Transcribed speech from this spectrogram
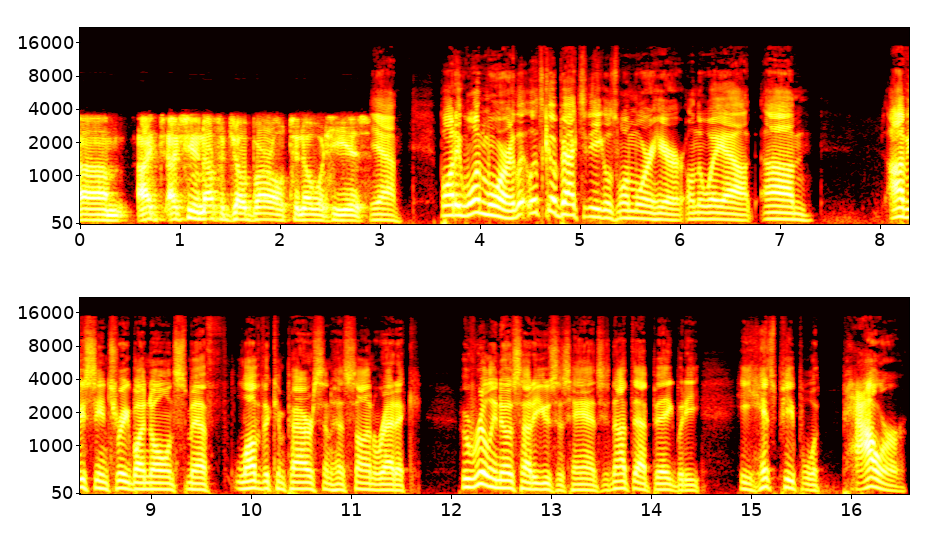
Um, I, I've seen enough of Joe Burrow to know what he is. Yeah. Baldy, one more. Let, us go back to the Eagles one more here on the way out. Um, obviously intrigued by Nolan Smith. Love the comparison Haason Reddick, who really knows how to use his hands. He's not that big, but he he hits people with power,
